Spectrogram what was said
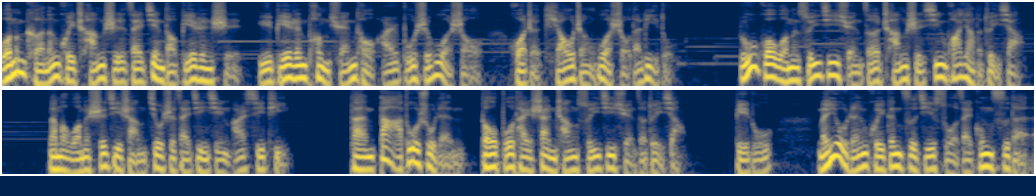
我们可能会尝试在见到别人时与别人碰拳头而不是握手，或者调整握手的力度。如果我们随机选择尝试新花样的对象。那么我们实际上就是在进行 RCT，但大多数人都不太擅长随机选择对象，比如没有人会跟自己所在公司的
